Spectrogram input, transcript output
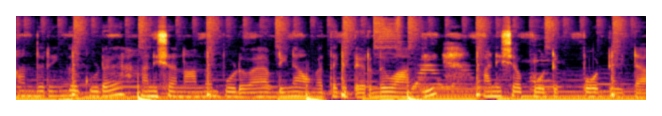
அந்த ரிங்கை கூட அனிஷா நான் தான் போடுவேன் அப்படின்னு அவங்க அத்தைக்கிட்ட இருந்து வாங்கி அனிஷா போட்டு போட்டு விட்டா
